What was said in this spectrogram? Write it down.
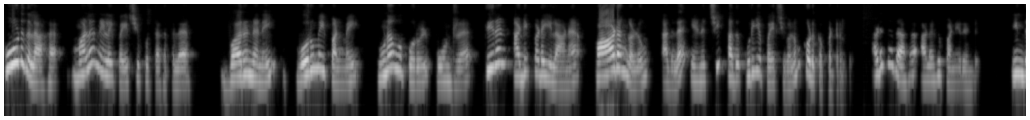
கூடுதலாக மலர்நிலை பயிற்சி புத்தகத்துல வருணனை ஒருமை பன்மை உணவு பொருள் போன்ற திறன் அடிப்படையிலான பாடங்களும் அதுல இணைச்சு அதுக்குரிய பயிற்சிகளும் கொடுக்கப்பட்டிருக்கு. அடுத்ததாக அழகு பன்னிரெண்டு. இந்த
